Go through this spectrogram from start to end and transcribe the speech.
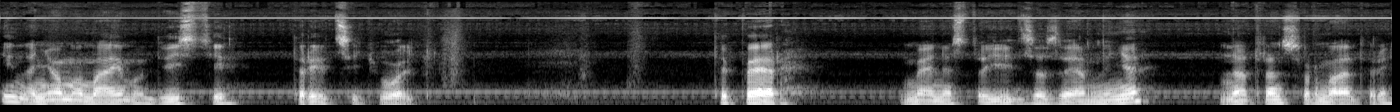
і на ньому маємо 230 вольт. Тепер у мене стоїть заземлення на трансформаторі.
